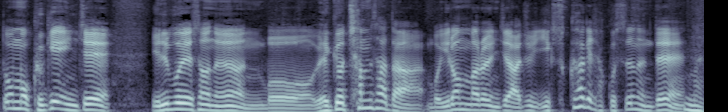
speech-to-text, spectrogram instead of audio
또뭐 그게 이제 일부에서는 뭐 외교 참사다 뭐 이런 말을 이제 아주 익숙하게 자꾸 쓰는데 네.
